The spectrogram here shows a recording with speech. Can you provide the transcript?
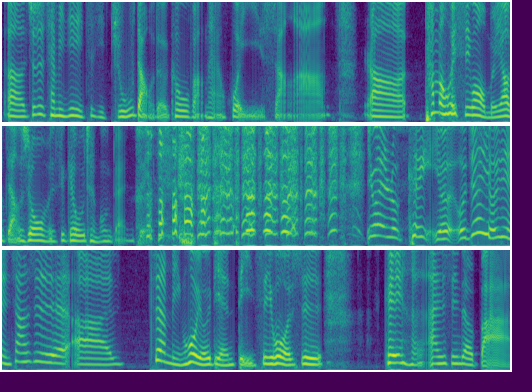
呃，就是产品经理自己主导的客户访谈会议上啊，啊、呃，他们会希望我们要讲说我们是客户成功团队，因为如可以有，我觉得有点像是啊、呃、证明或有点底气，或者是。可以很安心的把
